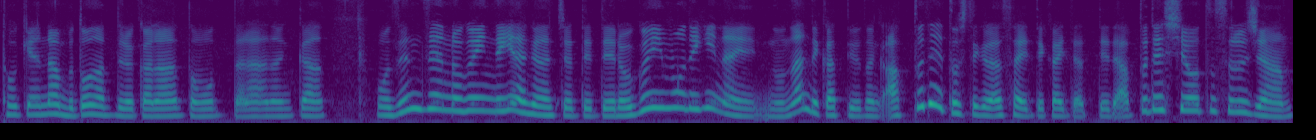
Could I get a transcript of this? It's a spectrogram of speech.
刀剣乱舞どうなってるかなと思ったらなんかもう全然ログインできなくなっちゃっててログインもできないのなんでかっていうとなんかアップデートしてくださいって書いてあってでアップデートしようとするじゃん。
